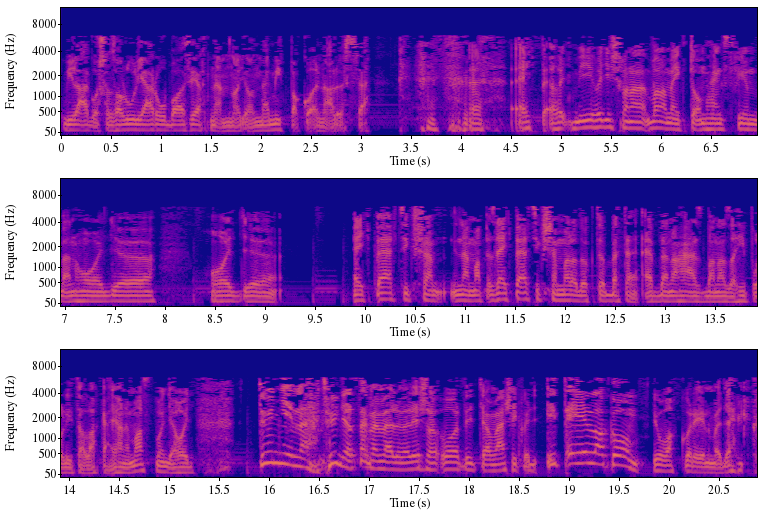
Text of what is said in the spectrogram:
Világos az aluljáróba azért nem nagyon, mert mit pakolnál össze? Egy, hogy, mi, hogy is van a, valamelyik Tom Hanks filmben, hogy, hogy egy percig sem, nem, az egy percig sem maradok többet ebben a házban az a Hipolita lakály, hanem azt mondja, hogy tűnj innen, tűnj a szemem elől, és ordítja a másik, hogy itt én lakom. Jó, akkor én megyek.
